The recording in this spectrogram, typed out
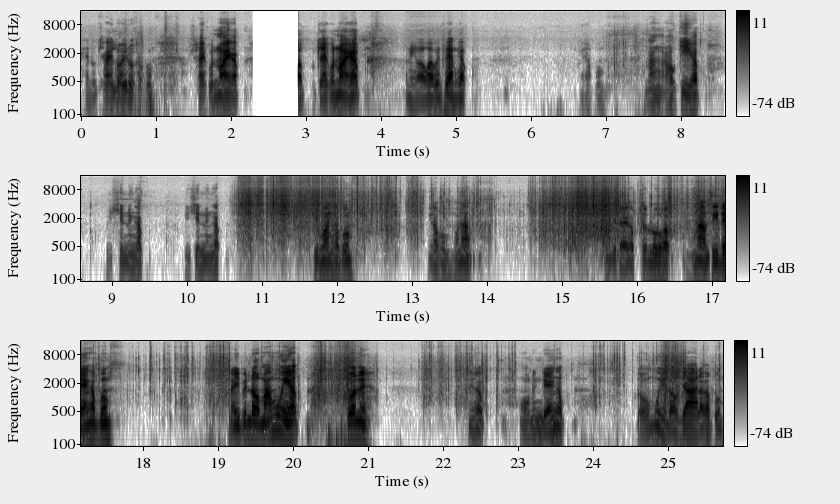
ให้ลูกชายลอยรถครับ ผมชายคนหน่อยครับครับลูกชายคนหน่อยครับอันนี้ออกมาเป็นเพื่อนครับนี่ครับ ผมรังเอากี้ครับมีชิ้นหนึ่งครับมีชิ้นหนึ่งครับซีมอนครับผมนี่ครับผมหัวหน้านี่จะได้ครับจักรูครับหัวหน้าสีแดงครับผม ในเป็นดอกม้ามุ้ยครับตัวนี้นี่ครับออกแดงๆครับดอกมุ้ยดอกยาแล้วครับผม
